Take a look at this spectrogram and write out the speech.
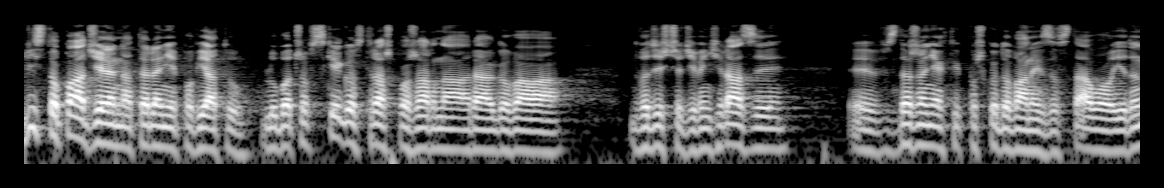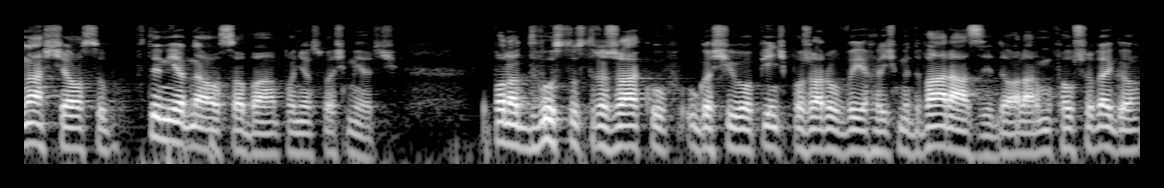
W listopadzie na terenie powiatu lubaczowskiego Straż Pożarna reagowała 29 razy. W zdarzeniach tych poszkodowanych zostało 11 osób, w tym jedna osoba poniosła śmierć. Ponad 200 strażaków ugasiło 5 pożarów, wyjechaliśmy dwa razy do alarmu fałszywego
